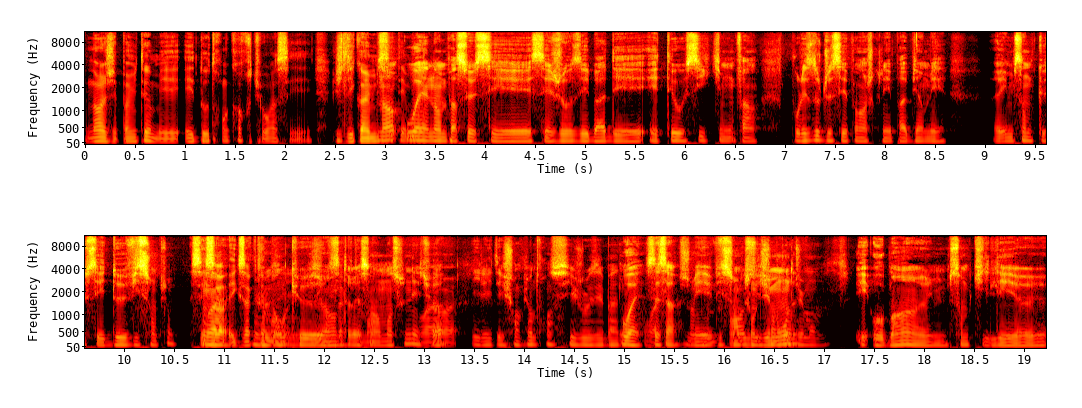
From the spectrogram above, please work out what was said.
Non, j'ai pas mis Théo, mais et d'autres encore, tu vois. c'est Je l'ai quand même Non, cité. mais- ouais, non, parce que c'est c'est José Bad et, et Théo aussi qui ont. Enfin, pour les autres, je sais pas, hein, je connais pas bien, mais euh, il me semble que c'est deux vice-champions. C'est Ouais, ça, exactement. Donc, euh, Exactement. intéressant à mentionner, tu vois. ouais. Il a été champion de France aussi, José Bad. Ouais, c'est ça. Mais vice-champion France, du, Champion monde. Et Aubin, euh, il me semble qu'il est. euh,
